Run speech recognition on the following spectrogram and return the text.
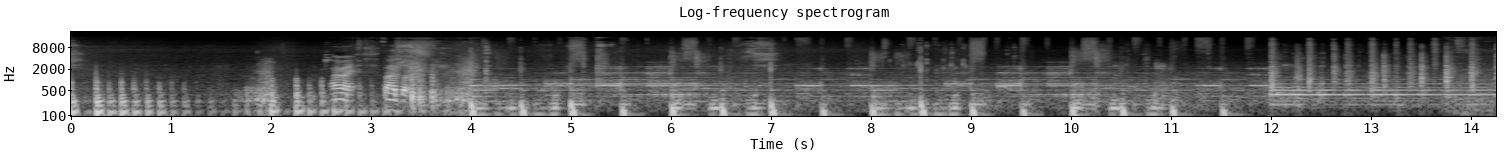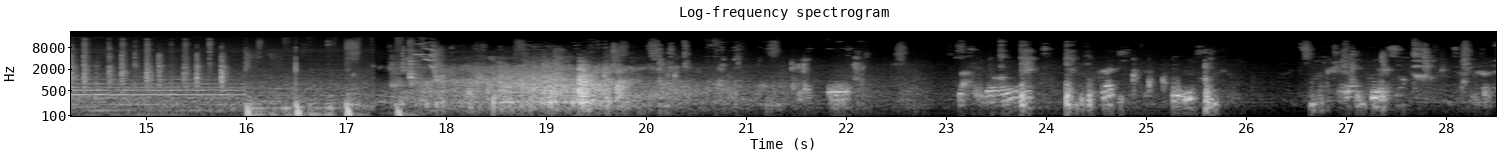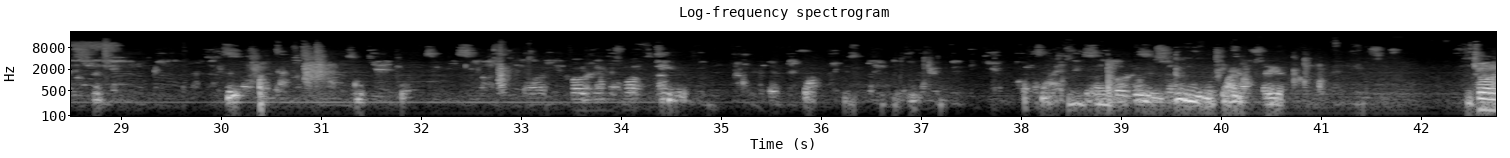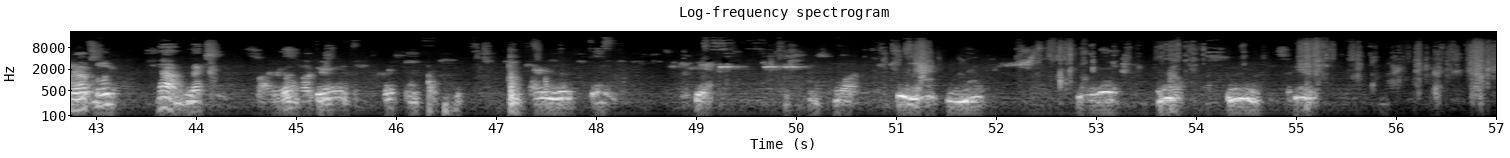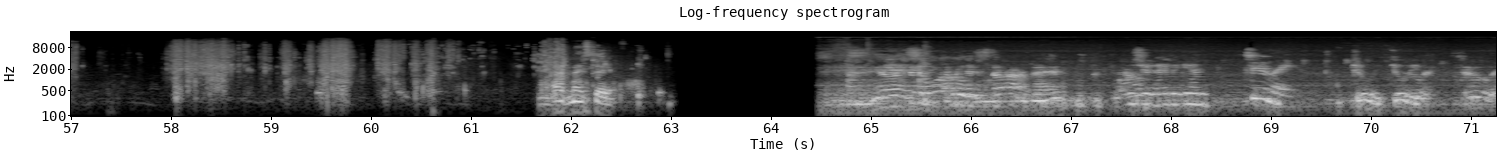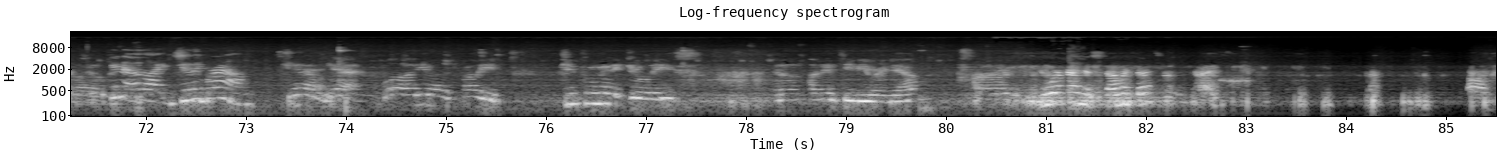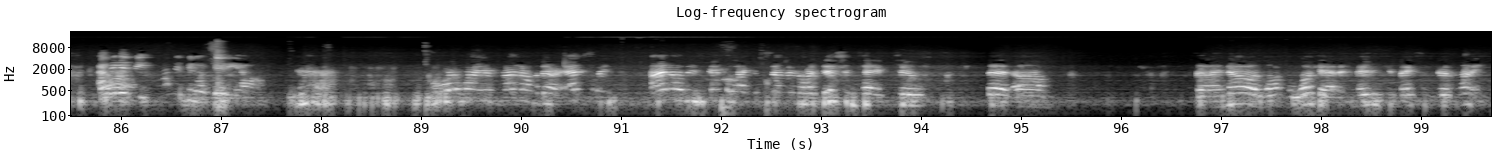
it. All right. Five bucks. You want the absolute? No, next. Okay. Have a nice day. So what with this star, babe? What was your name again? Julie. Julie, Julie. Julie. You know, like Julie Brown. Yeah, yeah. Well, you know, there's probably a few too many Julies uh, on MTV right now. Uh, you work on your stomach? That's really nice. I think it'd be fun to do a video. Yeah. Well, what about your friend over there? Actually, I know these people I could send an audition tape to that um that I know would love to look at it. Maybe you can make some good money.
